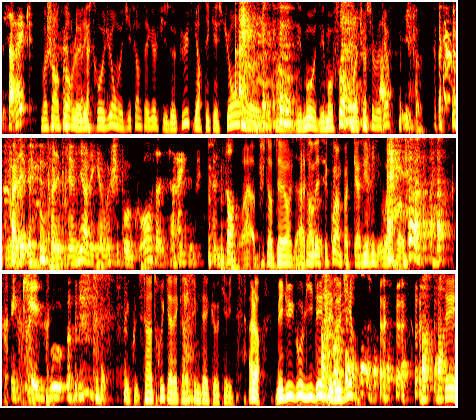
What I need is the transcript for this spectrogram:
ça- rec moi, j'ai encore le- l'extra audio, on me dit ferme ta gueule, fils de pute, garde tes questions. euh, enfin, des, mots, des mots forts, quoi, tu vois ce que je veux dire Il faut... fallait, fallait prévenir les gars, moi je suis pas au courant, ça, ça règle depuis combien de temps Ouais, Putain, tout à l'heure. attends, Attendez, c'est quoi un podcast ouais, bah, Mais qui êtes-vous Écoute, c'est un truc avec un stream deck, euh, Kevin. Alors, mais du coup, l'idée, c'est de dire, c'est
